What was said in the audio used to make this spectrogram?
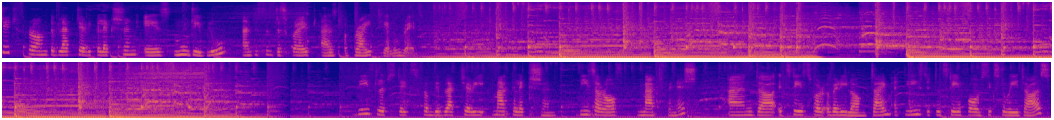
Shade from the Black Cherry collection is Moody Bloom and this is described as a bright yellow red. These lipsticks from the Black Cherry MAC collection, these are of matte finish and uh, it stays for a very long time. At least it will stay for 6 to 8 hours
